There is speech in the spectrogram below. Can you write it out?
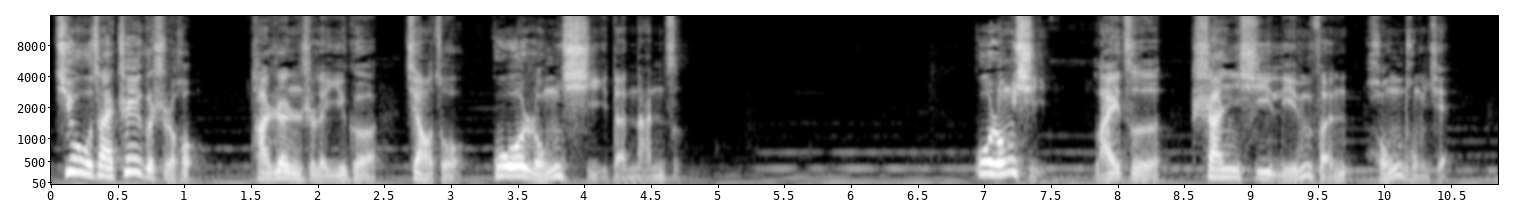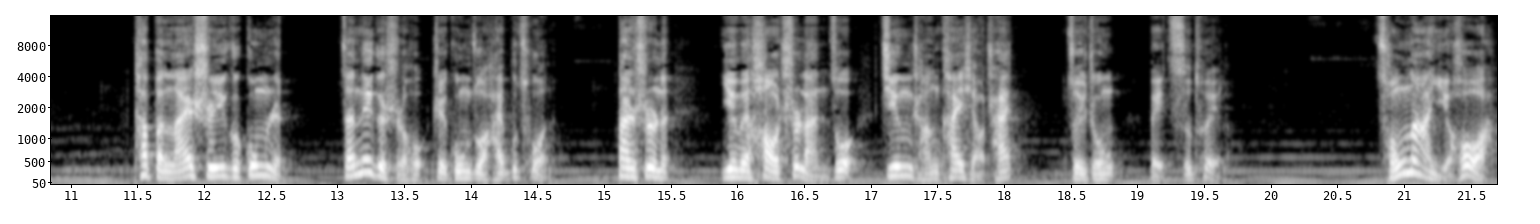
就在这个时候，他认识了一个叫做郭荣喜的男子。郭荣喜来自山西临汾洪洞县，他本来是一个工人，在那个时候这工作还不错呢，但是呢，因为好吃懒做，经常开小差，最终被辞退了。从那以后啊，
